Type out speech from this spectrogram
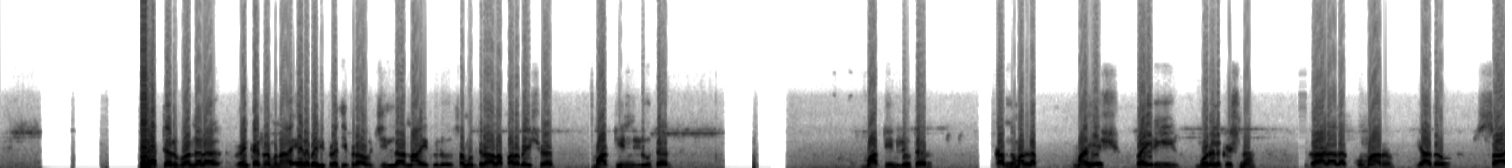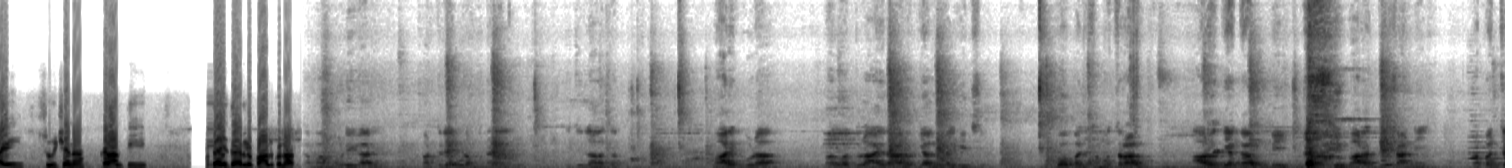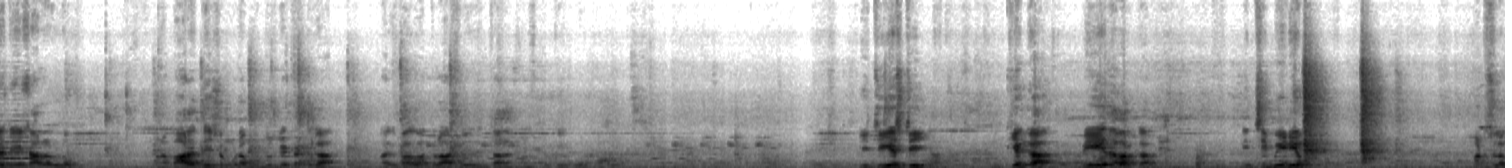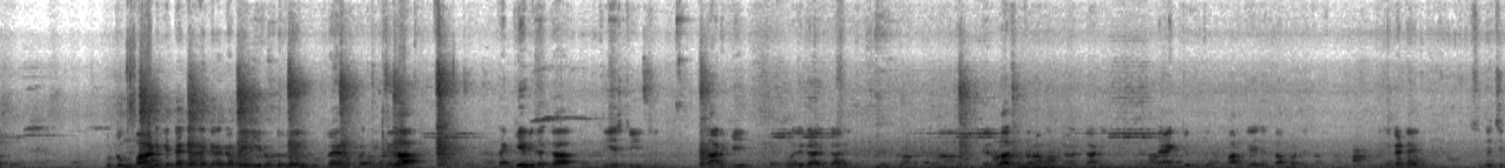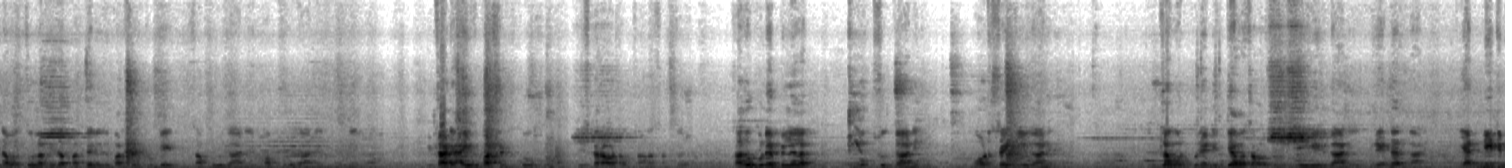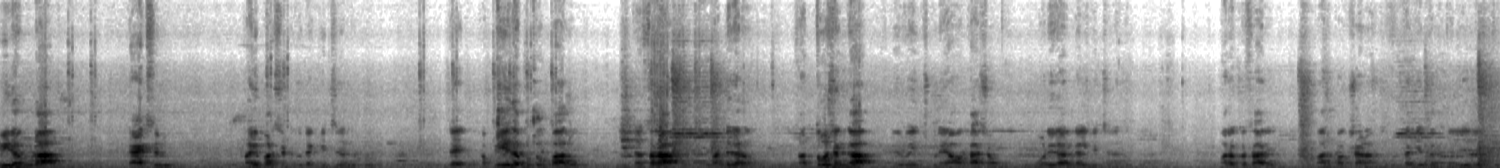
డాక్టర్ వన్నల వెంకటరమణ ఎర్రబెల్లి ప్రతిప్రావు జిల్లా నాయకులు Samudrala Parameshwar Martin Luther Martin Luther Kandumalla Mahesh Bairi Muralikrishna Gadala Kumar Yadav Sai సూచన క్రాంతి తదితరులు పాల్గొన్నారు. మా మోడీ గారి బర్త్డే కూడా మొన్ననే ఈ జిల్లాలో జరుపుకున్నాం. వారికి కూడా భగవంతుడు ఆయుర ఆరోగ్యాలు కలిగించి ఇంకో పది సంవత్సరాలు ఆరోగ్యంగా ఉండి ఈ భారతదేశాన్ని ప్రపంచ దేశాలలో మన భారతదేశం కూడా ముందుండేటట్టుగా మరి భగవంతుడు ఆశీర్వదించాలని మనస్ఫూర్తి కోరుకుంటూ ఈ జిఎస్టి ముఖ్యంగా పేద వర్గాల నుంచి మీడియం మనుషులకు కుటుంబానికి దగ్గర దగ్గరగా వెయ్యి రెండు వేలు రూపాయలు ప్రతి నెల తగ్గే విధంగా జిఎస్టీ ఇచ్చింది. దానికి మోదీ గారికి కానీ నిర్మలా సీతారామన్ గారికి కానీ థ్యాంక్ చెప్తూ భారతీయ జనతా పార్టీ తరఫున. ఎందుకంటే చిన్న చిన్న వస్తువుల మీద పద్దెనిమిది పర్సెంట్ ఉండే సబ్బులు కానీ పప్పులు కానీ నూనె కానీ ఇట్లాంటి ఐదు పర్సెంట్కు తీసుకురావటం చాలా సంతోషం చదువుకునే పిల్లలకు బుక్స్ కానీ మోటార్ సైకిల్ కానీ ఇంట్లో కొనుక్కునే నిత్యావసర వస్తువులు టీవీలు కానీ గ్రైండర్ కానీ ఇవన్నిటి మీద కూడా ట్యాక్సులు ఫైవ్ పర్సెంట్కు తగ్గించినందుకు అంటే ఒక పేద కుటుంబాలు ఈ దసరా పండుగను సంతోషంగా నిర్వహించుకునే అవకాశం మోడీ గారు కలిగించినందుకు మరొకసారి వారి పక్షాన కృతజ్ఞతలు తెలియజేస్తూ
